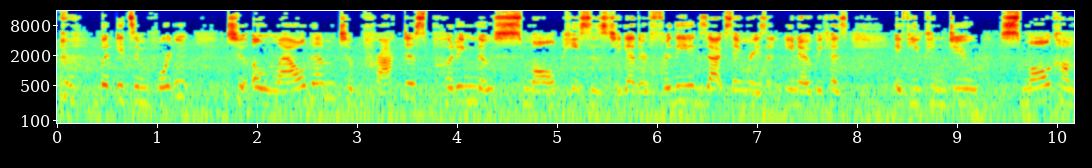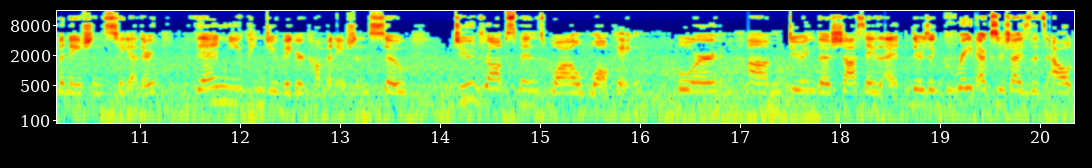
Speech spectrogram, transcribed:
but it's important to allow them to practice putting those small pieces together for the exact same reason, you know, because if you can do small combinations together, then you can do bigger combinations. So do drop spins while walking or um, doing the chasse. There's a great exercise that's out.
